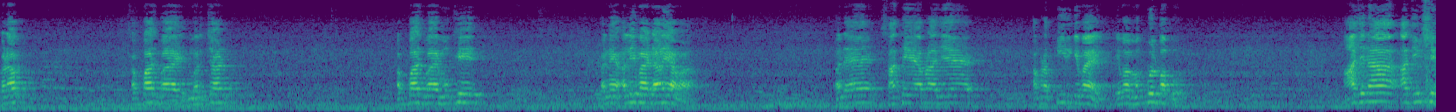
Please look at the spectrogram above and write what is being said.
કડક, અબ્બાસભાઈ મર્ચન્ટ, અબ્બાસભાઈ મુખી અને અલીભાઈ ડાળિયાવાળા. અને સાથે આપણા જે આપણા પીર કહેવાય એવા મકબૂલ બાપુ. આજના આ દિવસે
